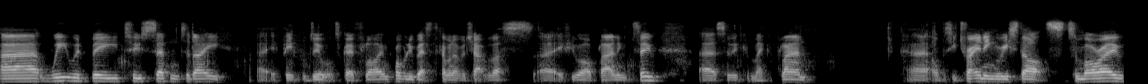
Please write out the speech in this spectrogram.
Uh, we would be 2-7 today uh, if people do want to go flying. Probably best to come and have a chat with us uh, if you are planning to, uh, so we can make a plan uh, obviously, training restarts tomorrow.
